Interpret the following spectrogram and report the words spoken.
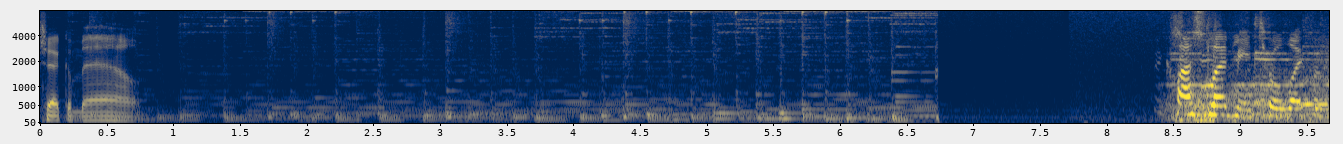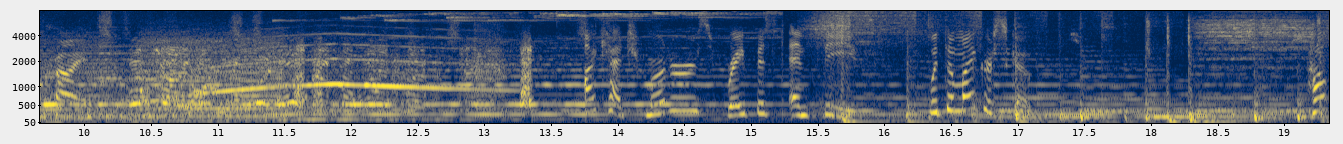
Check them out. The class led me to a life of crime. I catch murderers, rapists, and thieves with a microscope. Help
